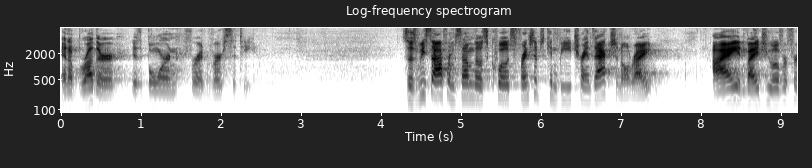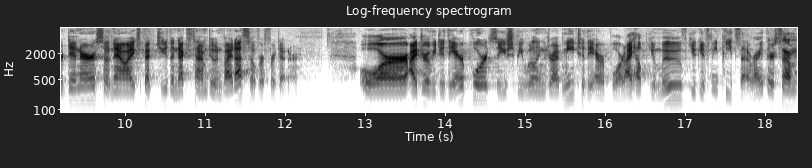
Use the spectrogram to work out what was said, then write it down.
and a brother is born for adversity. So, as we saw from some of those quotes, friendships can be transactional, right? I invite you over for dinner, so now I expect you the next time to invite us over for dinner. Or I drove you to the airport, so you should be willing to drive me to the airport. I help you move, you give me pizza, right? There's some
